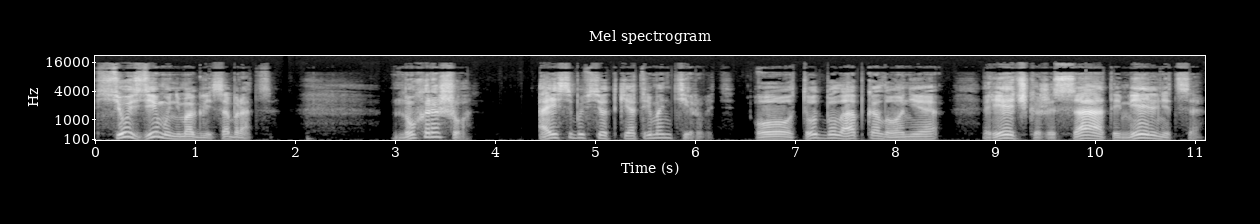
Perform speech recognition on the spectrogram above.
Всю зиму не могли собраться. Ну, хорошо. А если бы все-таки отремонтировать? О, тут была б колония, речка же, сад и мельница.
